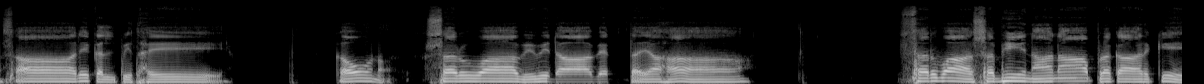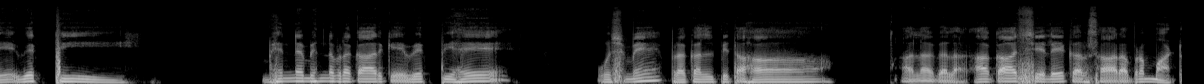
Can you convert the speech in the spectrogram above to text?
सारे कल्पित है। कौन? सर्वा विविधा व्यक्त सर्वा सभी नाना प्रकार के व्यक्ति भिन्न भिन्न प्रकार के व्यक्ति है, उसमें प्रकल्पित। अलग अलग आकाश से लेकर सारा ब्रह्मांड।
